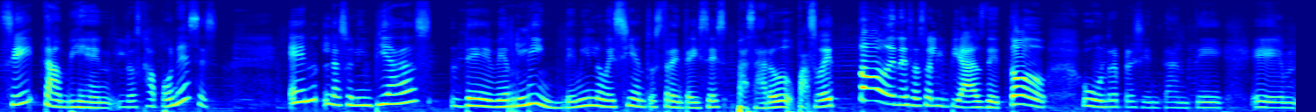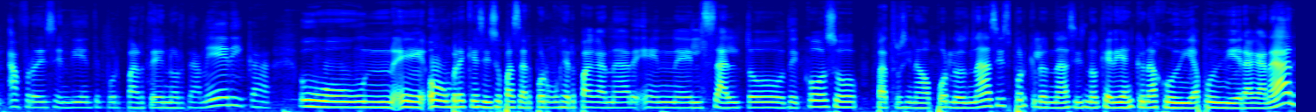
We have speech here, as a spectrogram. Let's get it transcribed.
¿Sí? También los japoneses. En las Olimpiadas de Berlín de 1936 pasaron, pasó de todo en esas Olimpiadas, de todo. Hubo un representante eh, afrodescendiente por parte de Norteamérica, hubo un eh, hombre que se hizo pasar por mujer para ganar en el salto de coso patrocinado por los nazis porque los nazis no querían que una judía pudiera ganar.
